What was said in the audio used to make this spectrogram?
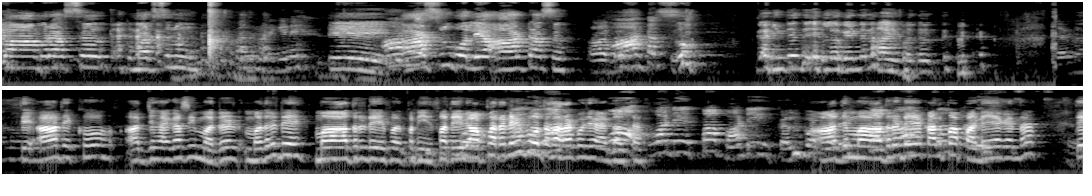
Commerce commerce ਨੂੰ। ਪਰ ਮਰ ਗਏ ਨੇ ਤੇ ਆਰਟਸ ਨੂੰ ਬੋਲਿਆ ਆਰਟਸ। ਆਰਟਸ। ਕਹਿੰਦੇ ਦੇਖ ਲੋ ਕਹਿੰਦੇ ਨਾ ਹੀ ਬਦਲ ਤੇ ਆਹ ਦੇਖੋ ਅੱਜ ਹੈਗਾ ਸੀ mother mother day mother day paneer Fateh ਵੀ ਆਪਾਂ ਤਾਂ ਨਹੀਂ ਬੋਲਦਾ ਸਾਰਾ ਕੁਝ ਹੈ ਗਲਤ ਹੈ ਵਾਡੇ ਪਾਪਾ ਡੇ ਅੱਜ ਮਾਦਰ ਡੇ ਕੱਲ ਪਾਪਾ ਡੇ ਹੈ ਕਹਿੰਦਾ। ਤੇ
